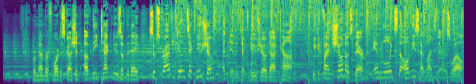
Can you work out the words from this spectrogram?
Remember, for more discussion of the tech news of the day, subscribe to Daily Tech News Show at dailytechnewsshow.com. You can find show notes there and links to all these headlines there as well.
